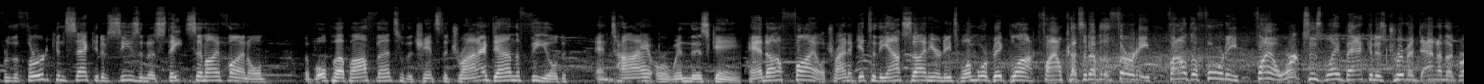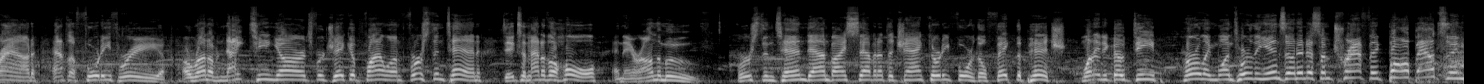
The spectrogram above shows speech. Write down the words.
for the third consecutive season, a state semifinal. The Bullpup offense with a chance to drive down the field and tie or win this game. Handoff File trying to get to the outside here. Needs one more big block. File cuts it up at the 30. File to 40. File works his way back and is driven down to the ground at the 43. A run of 19 yards for Jacob File on first and 10. Digs him out of the hole, and they are on the move. First and 10, down by seven at the Jag 34. They'll fake the pitch, wanting to go deep, hurling one toward the end zone into some traffic, ball bouncing,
